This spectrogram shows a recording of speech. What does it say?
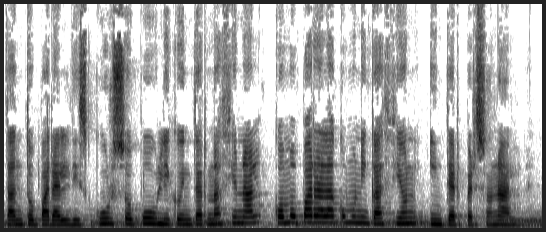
tanto para el discurso público internacional como para la comunicación interpersonal.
